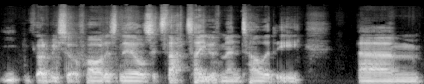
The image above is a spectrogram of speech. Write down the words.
you, have got to be sort of hard as nails. It's that type of mentality. Um,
